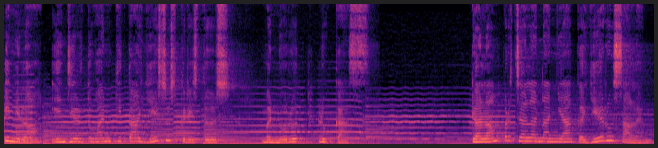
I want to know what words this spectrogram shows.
Inilah Injil Tuhan kita Yesus Kristus menurut Lukas. Dalam perjalanannya ke Yerusalem,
